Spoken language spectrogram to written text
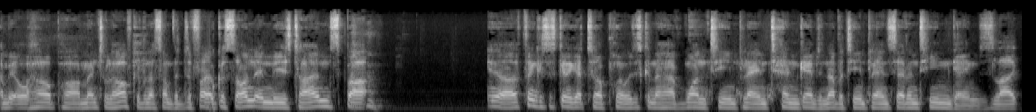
and it will help our mental health, giving us something to focus on in these times. But you know, I think it's just going to get to a point where we're just going to have one team playing ten games, another team playing seventeen games, like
